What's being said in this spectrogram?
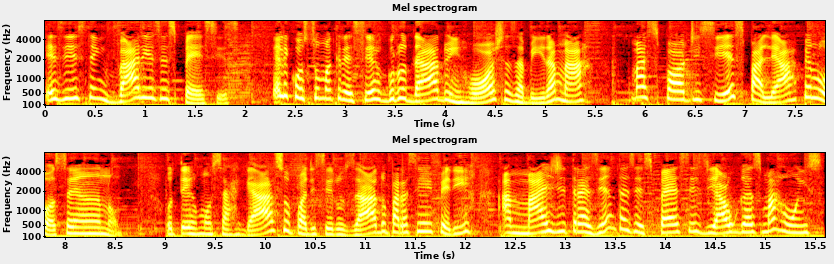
existem várias espécies. Ele costuma crescer grudado em rochas à beira-mar, mas pode se espalhar pelo oceano. O termo sargaço pode ser usado para se referir a mais de 300 espécies de algas marrons.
